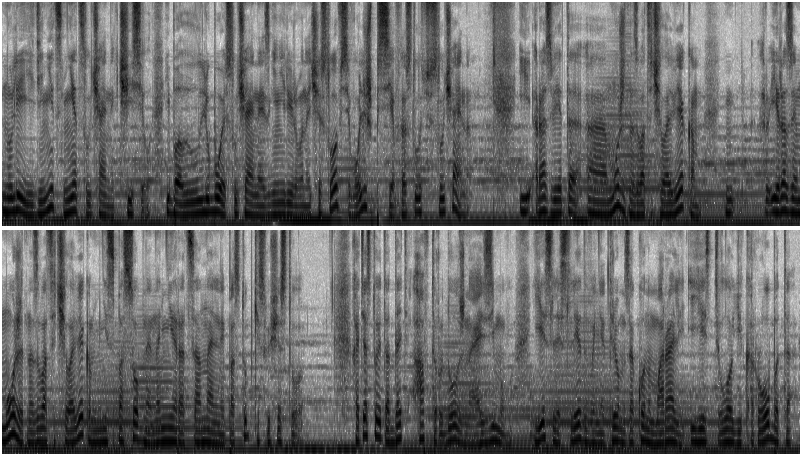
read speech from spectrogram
нулей и единиц нет случайных чисел, ибо любое случайное сгенерированное число всего лишь псевдо-случайно. И разве это а, может называться человеком? И разве может называться человеком неспособное на нерациональные поступки существо? Хотя стоит отдать автору должное Азимову. Если следование трем законам морали и есть логика робота,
